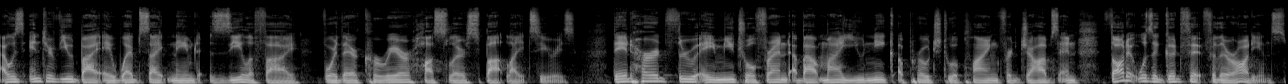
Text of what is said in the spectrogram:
I was interviewed by a website named Zealify for their Career Hustler Spotlight series. They had heard through a mutual friend about my unique approach to applying for jobs and thought it was a good fit for their audience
